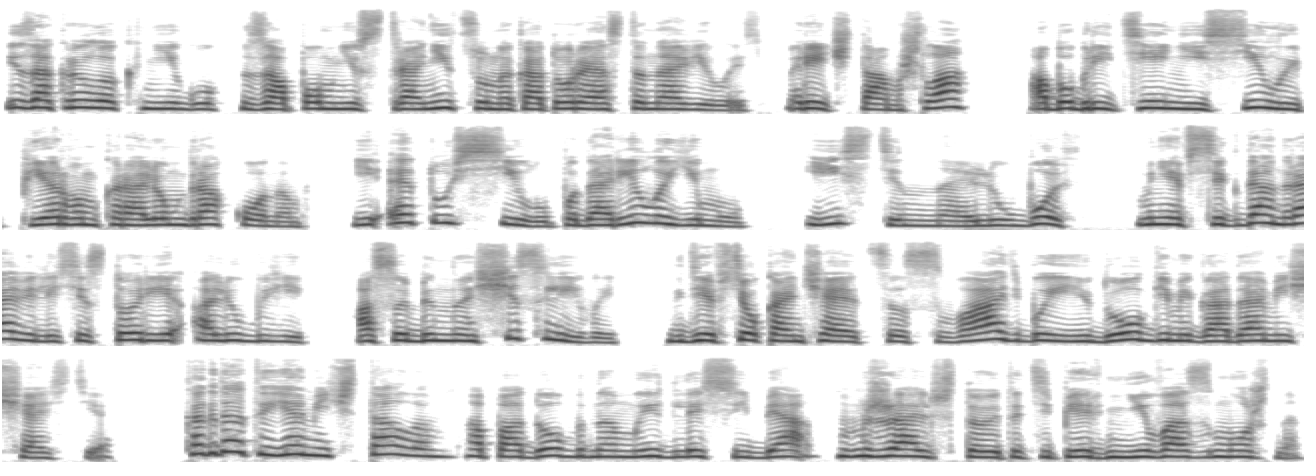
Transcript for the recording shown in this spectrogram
и закрыла книгу, запомнив страницу, на которой остановилась. Речь там шла об обретении силы первым королем-драконом, и эту силу подарила ему истинная любовь. Мне всегда нравились истории о любви, особенно счастливой, где все кончается свадьбой и долгими годами счастья. Когда-то я мечтала о подобном и для себя. Жаль, что это теперь невозможно.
